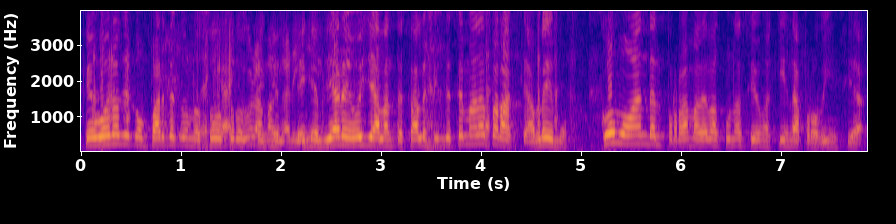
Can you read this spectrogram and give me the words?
qué bueno que comparte con nosotros en el, en el día de hoy, ya la antesala el fin de semana, para que hablemos cómo anda el programa de vacunación aquí en la provincia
